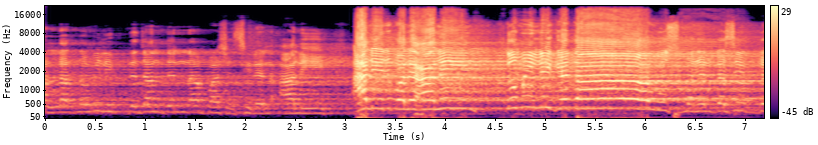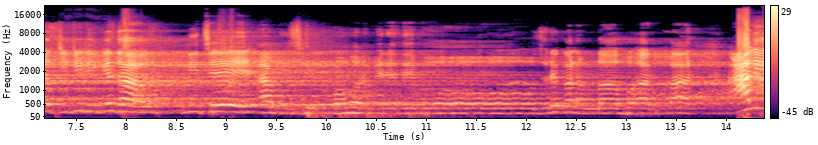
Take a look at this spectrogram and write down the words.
আল্লাহর নবী লিখতে জানতেন না, পাশে ছিলেন আলী। আলীর বলে, আলী, তুমি লিখে দাও, উসমানের কাছে একটা চিঠি লিখে দাও, নিচে আমি মোহর মেরে দেব। জোরে আল্লাহু আলী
